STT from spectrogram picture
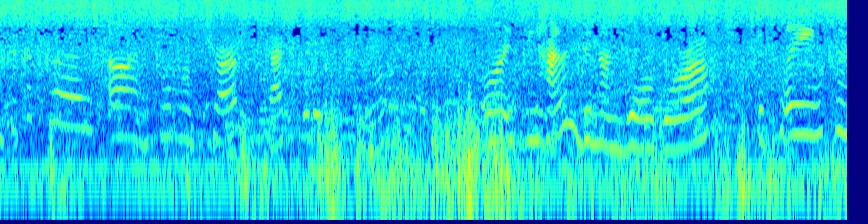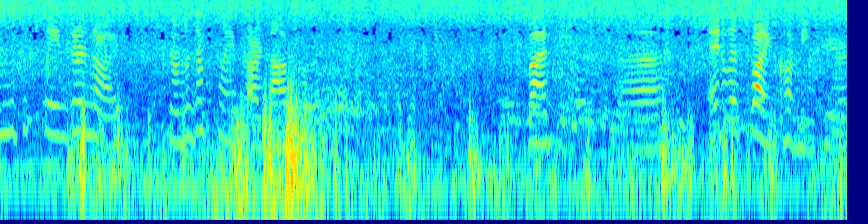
if you could try um, swim with shark, that's pretty cool. Or if you haven't been on Bora Bora, the planes, some of the planes are nice, some of the planes are not good. But uh, it was fun coming here.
